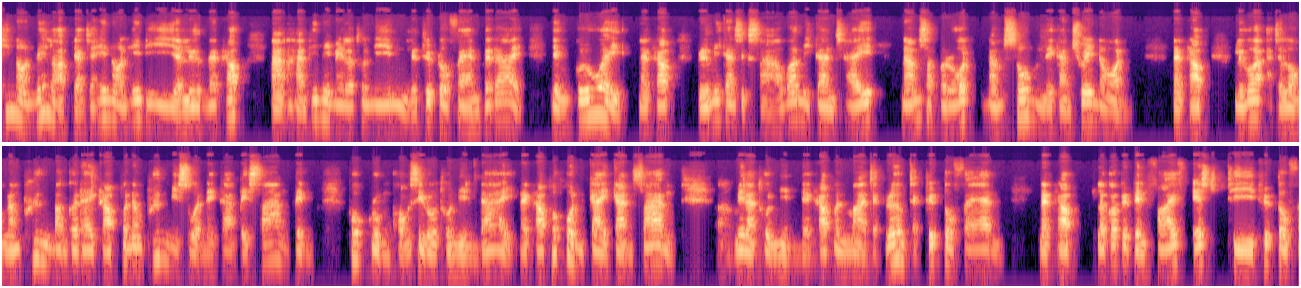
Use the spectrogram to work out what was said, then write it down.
ที่นอนไม่หลับอยากจะให้นอนให้ดีอย่าลืมนะครับอาหารที่มีเมลาโทนิน หรือทริปโตแฟนก็ได้ อย่างกล้วยนะครับหรือมีการศึกษาว่ามีการใช้น้ำสับปะรด น้ำส้มในการช่วยนอนนะครับหรือว่าอาจจะลองน้ำผึ้งบางก็ได้ครับ เพราะน้ำผึ้งมีส่วนในการไปสร้างเป็นพวกกลุ่มของซีโรโทนินได้นะครับเพราะกลไกการสร้างเมลาโทนินนะครับมันมาจากเริ่มจากทริปโตแฟน นะครับแล้วก็ไปเป็น 5-HT ทริปโตแฟ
